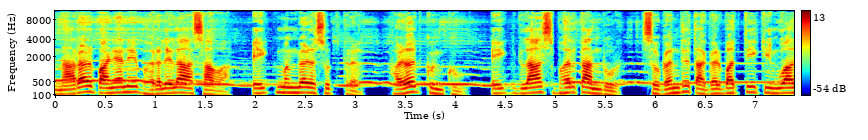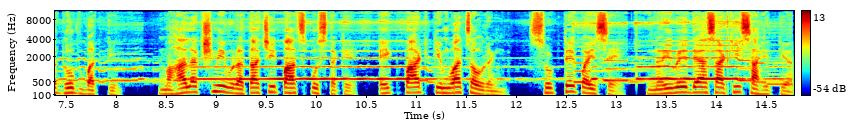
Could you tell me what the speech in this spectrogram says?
नारळ पाण्याने भरलेला असावा. एक मंगळसूत्र. हळद कुंकू. एक ग्लास भर तांदूळ. सुगंधित अगरबत्ती किंवा धूपबत्ती. महालक्ष्मी व्रताची पाच पुस्तके. एक पाठ किंवा चौरंग. सुट्टे पैसे. नैवेद्यासाठी साहित्य.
